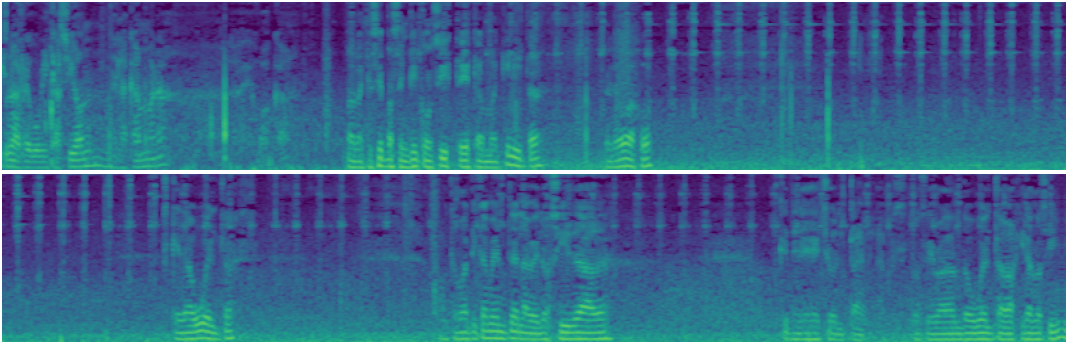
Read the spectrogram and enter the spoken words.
Hice una reubicación de la cámara, la dejo acá. Para que sepas en qué consiste esta maquinita, acá abajo. Que da vueltas automáticamente a la velocidad que tenés hecho el timelapse. Entonces va dando vueltas, va girando así.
